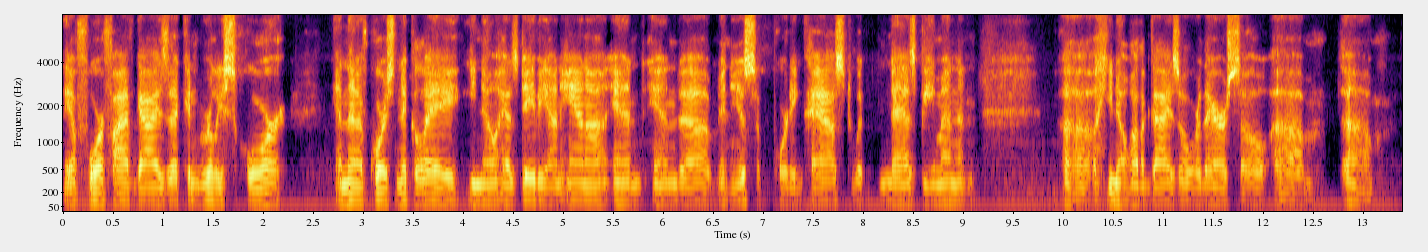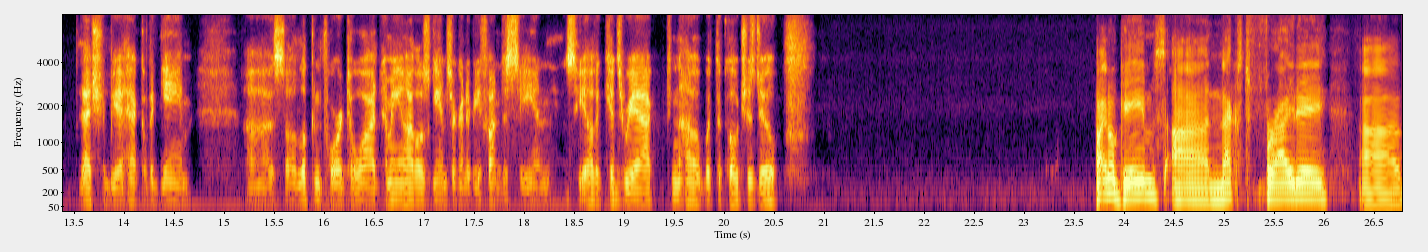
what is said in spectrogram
They have four or five guys that can really score. And then, of course, Nicolet, you know, has Davion Hanna and and uh, and his supporting cast with Naz Beeman and uh, you know other guys over there. So um, um, that should be a heck of a game. Uh, so looking forward to watch. I mean, all those games are going to be fun to see and see how the kids react and how what the coaches do. Final games uh, next Friday. Uh,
